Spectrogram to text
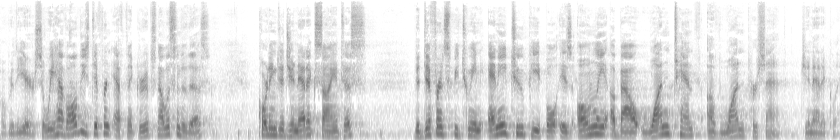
over the years. So we have all these different ethnic groups. Now, listen to this. According to genetic scientists, the difference between any two people is only about one tenth of 1% genetically.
